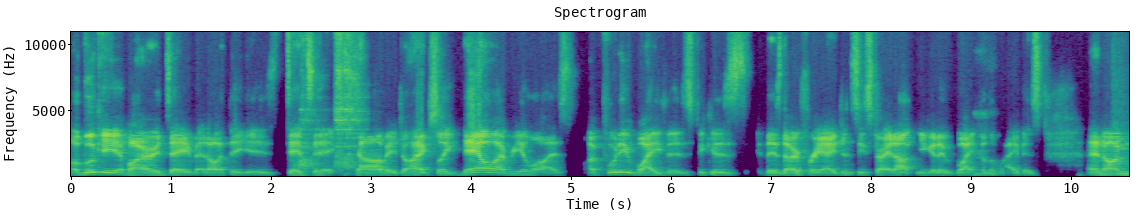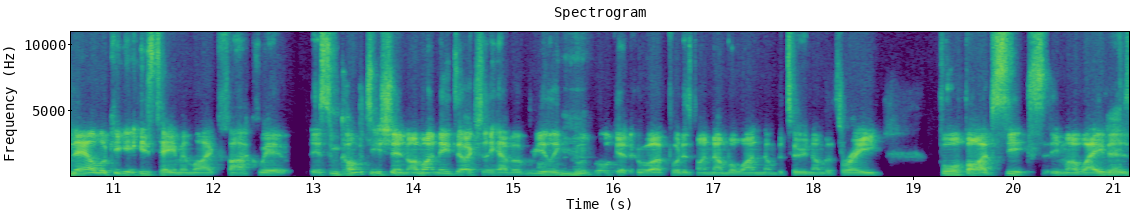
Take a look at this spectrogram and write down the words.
I'm looking at my own team and I think it is dead set garbage. I actually now I realize I put in waivers because there's no free agency straight up. You got to wait for the waivers, and I'm now looking at his team and like, fuck, we're there's some competition. I might need to actually have a really Mm. good look at who I put as my number one, number two, number three, four, five, six in my waivers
